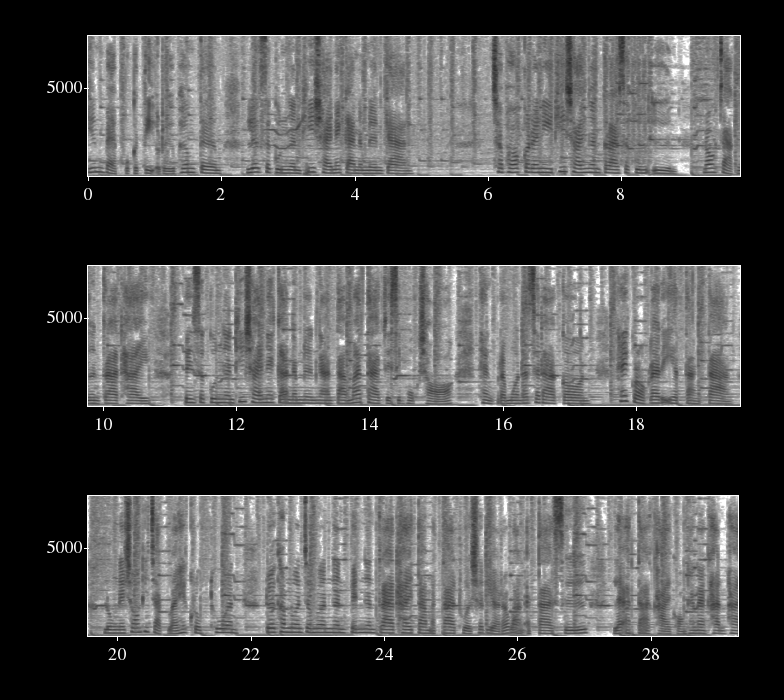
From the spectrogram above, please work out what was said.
ยื่นแบบปกติหรือเพิ่มเติม เลือกสกุลเงินที่ใช้ในการดำเนินการ เฉพาะกรณีที่ใช้เงินตราสกุลอื่น นอกจากเงินตราไทย เป็นสกุลเงินที่ใช้ในการดำเนินงานตามมาตรา 76 ช แห่งประมวลรัษฎากร ให้กรอกรายละเอียดต่างๆ ลงในช่องที่จัดไว้ให้ครบถ้วน โดยคำนวณจำนวนเงินเป็นเงินตราไทยตามอัตราถั่วเฉลี่ยระหว่างอัตราซื้อ และอัตราขายของธนาคารพา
